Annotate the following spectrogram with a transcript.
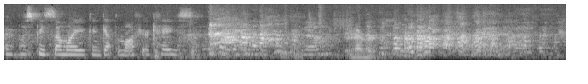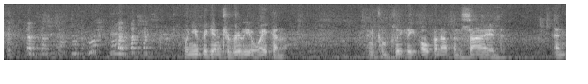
There must be some way you can get them off your case. no. Never. when you begin to really awaken and completely open up inside and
